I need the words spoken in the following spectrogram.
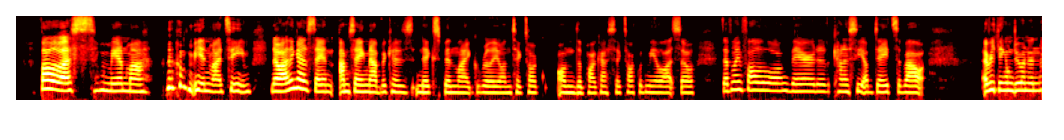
follow us, me and my me and my team. No, I think I was saying I'm saying that because Nick's been like really on TikTok on the podcast TikTok with me a lot. So definitely follow along there to kind of see updates about everything I'm doing in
